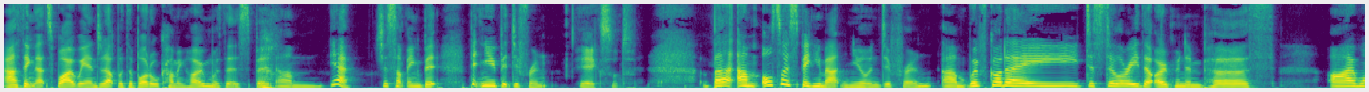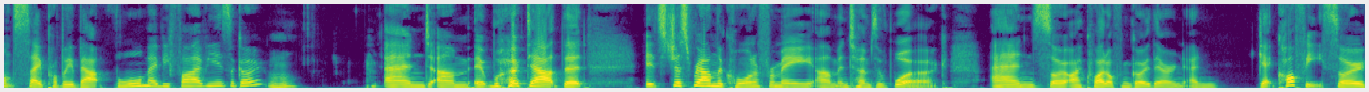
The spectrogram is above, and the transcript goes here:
I think that's why we ended up with the bottle coming home with us. But um, yeah, just something a bit, bit new, bit different. Excellent. But um, also speaking about new and different, um, we've got a distillery that opened in Perth. I want to say probably about four, maybe five years ago, and um, it worked out that it's just round the corner from me um, in terms of work, and so I quite often go there and, and get coffee. So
